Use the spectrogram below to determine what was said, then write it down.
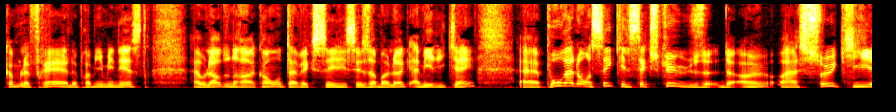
comme le ferait le premier ministre lors d'une rencontre avec ses, ses homologues américains, pour annoncer qu'il s'excuse de un à ceux qui,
